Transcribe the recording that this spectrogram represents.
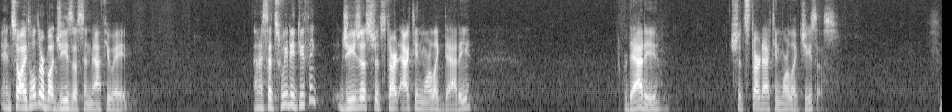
And so I told her about Jesus in Matthew 8. And I said, Sweetie, do you think Jesus should start acting more like Daddy? Or Daddy should start acting more like Jesus? Hmm.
